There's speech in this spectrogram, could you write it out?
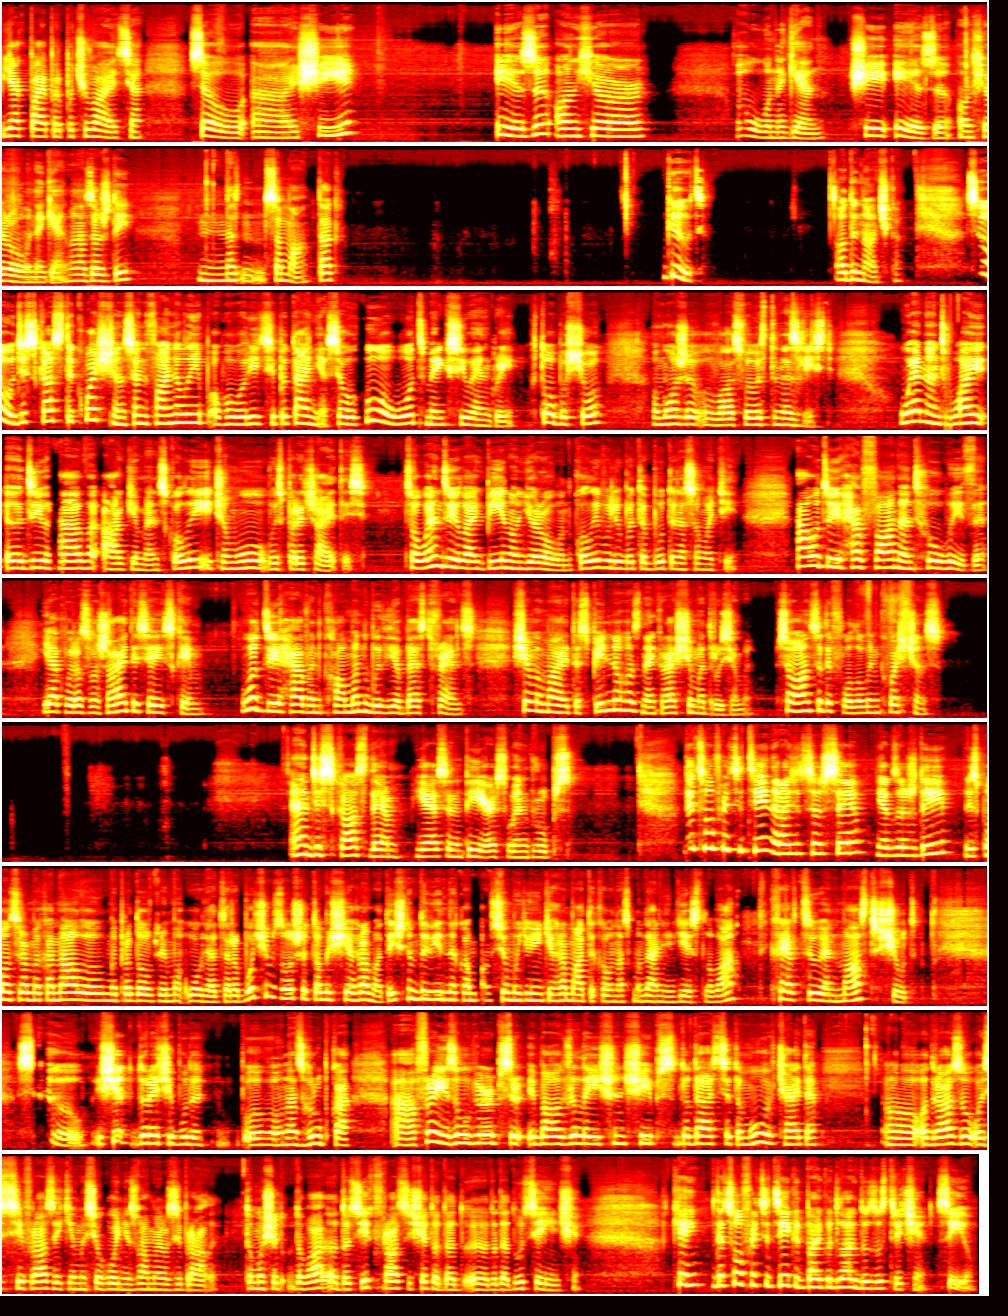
Як Пайпер почувається? So, uh, she is on her own again. She is on her own again. Вона завжди сама, так? Good. Одиначка. So, discuss the questions and finally обговоріть ці питання. So, who or what makes you angry? Хто або що може вас вивести на злість? When and why uh, do you have arguments? Коли і чому ви сперечаєтесь? So, when do you like being on your own? Коли ви любите бути на самоті? How do you have fun and who with? Як ви розважаєтеся і з ким? What do you have in common with your best friends? Що ви маєте спільного з найкращими друзями? So answer the following questions. And discuss them, yes, in pairs or in groups. For today. Наразі це все. Як завжди, зі спонсорами каналу ми продовжуємо огляд за робочим зошитом і ще граматичним довідником. А в цьому юніті граматика у нас модальні дієслова have to and must, should. So, і ще, до речі, буде у нас групка uh, phrasal verbs about relationships додасться, тому вивчайте о, одразу ось ці фрази, які ми сьогодні з вами розібрали. Тому що до, до цих фраз ще додадуться інші. Okay, that's all for today. Goodbye, good luck, до зустрічі. See you.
